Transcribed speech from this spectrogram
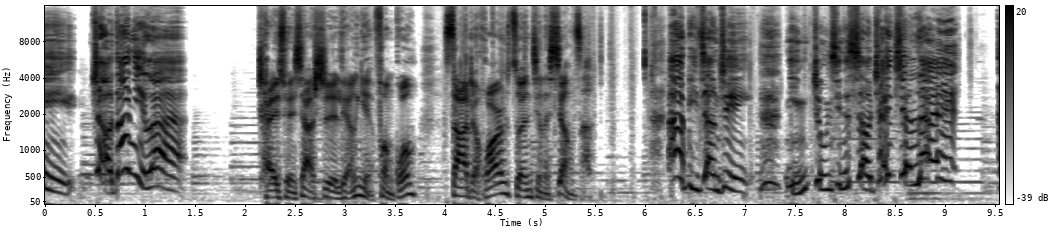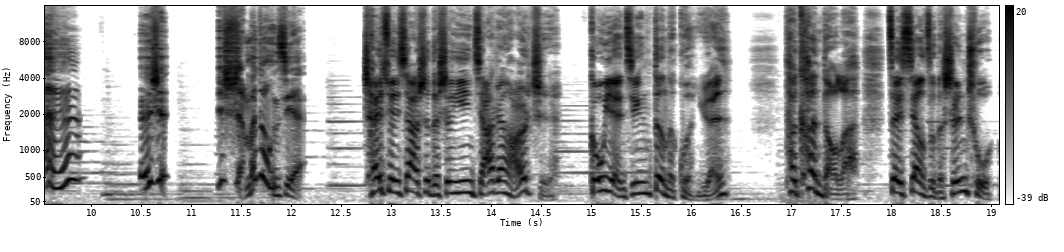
嘿，找到你了！柴犬下士两眼放光，撒着欢儿钻进了巷子。阿比将军，您忠心的小柴犬来。嗯，是，什么东西？柴犬下士的声音戛然而止，狗眼睛瞪得滚圆。他看到了，在巷子的深处，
